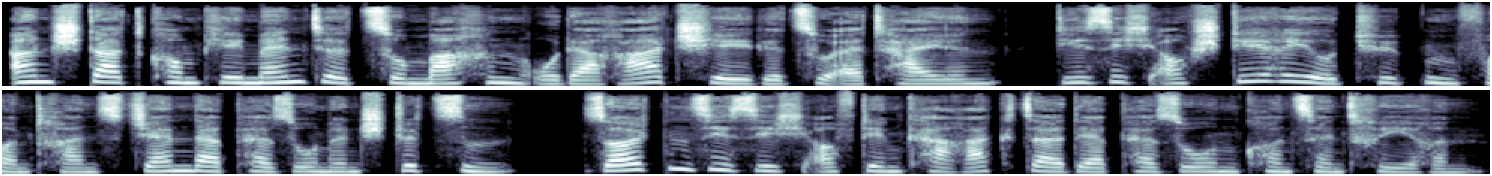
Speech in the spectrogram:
Anstatt Komplimente zu machen oder Ratschläge zu erteilen, die sich auf Stereotypen von Transgender-Personen stützen, sollten Sie sich auf den Charakter der Person konzentrieren.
